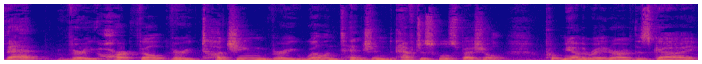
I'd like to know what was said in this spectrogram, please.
that very heartfelt, very touching, very well intentioned after school special put me on the radar of this guy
